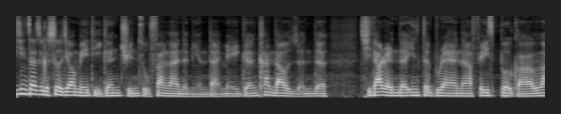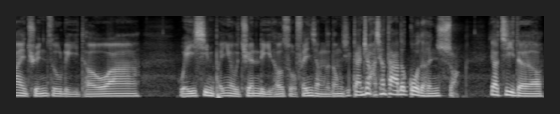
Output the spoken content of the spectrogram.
竟，在这个社交媒体跟群组泛滥的年代，每个人看到人的其他人的 Instagram 啊、Facebook 啊、Line 群组里头啊。微信朋友圈里头所分享的东西，感觉好像大家都过得很爽。要记得哦，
